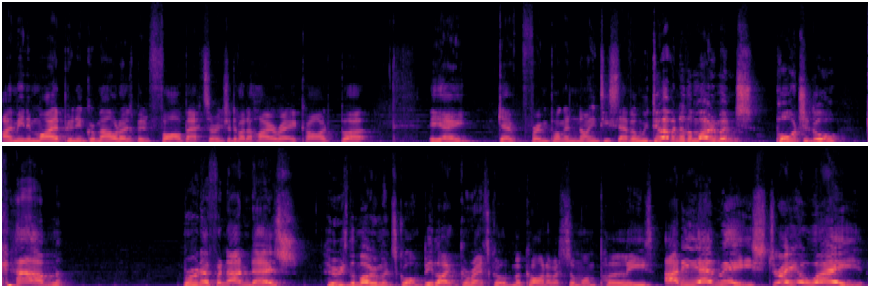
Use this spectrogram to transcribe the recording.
I mean, in my opinion, Grimaldo has been far better and should have had a higher rated card, but EA gave Frimpong a 97. We do have another moment. Portugal, Cam, Bruno Fernandes. Who's the moments? Go on, be like Goretzka or Meccano or someone, please. Adeyemi, straight away.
